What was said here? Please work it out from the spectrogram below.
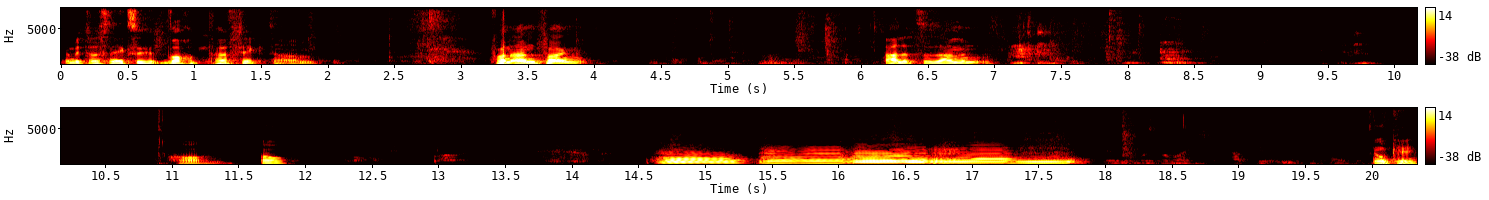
damit wir das nächste Woche perfekt haben. Von Anfang, alle zusammen. Okay.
